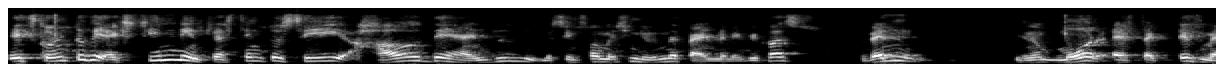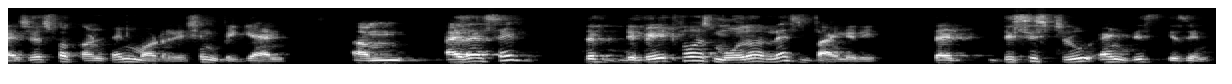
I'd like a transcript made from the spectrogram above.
it's going to be extremely interesting to see how they handle misinformation during the pandemic because when you know more effective measures for content moderation began. Um, as I said, the debate was more or less binary that this is true and this isn't.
